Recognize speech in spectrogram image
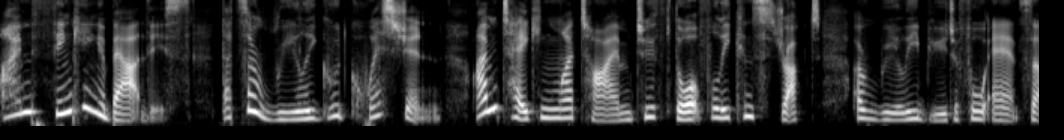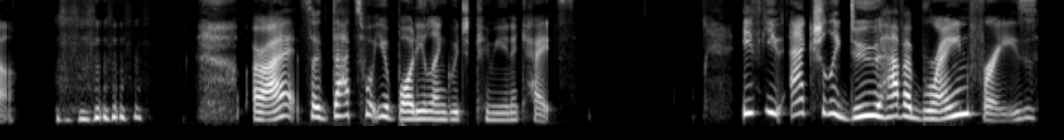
I'm thinking about this. That's a really good question. I'm taking my time to thoughtfully construct a really beautiful answer. All right, so that's what your body language communicates. If you actually do have a brain freeze,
